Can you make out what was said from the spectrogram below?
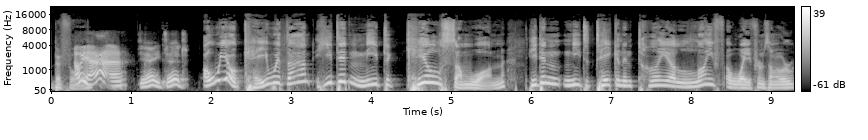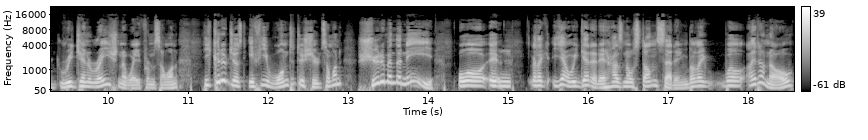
before. Oh yeah. Yeah, he did. Are we okay with that? He didn't need to kill someone. He didn't need to take an entire life away from someone or regeneration away from someone. He could have just, if he wanted to shoot someone, shoot him in the knee. Or, it, mm. like, yeah, we get it. It has no stun setting. But, like, well, I don't know.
